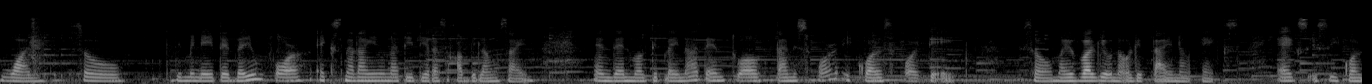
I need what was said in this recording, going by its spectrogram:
1. So, eliminated na yung 4. x na lang yung natitira sa kabilang side. And then, multiply natin. 12 times 4 equals 48. So, may value na ulit tayo ng x x is equal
